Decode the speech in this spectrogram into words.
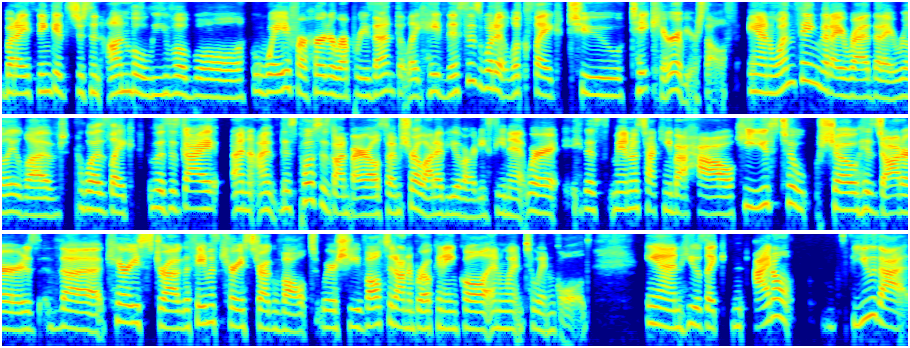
but I think it's just an unbelievable way for her to represent that, like, hey, this is what it looks like to take care of yourself. And one thing that I read that I really loved was like, was this guy, and I, this post has gone viral. So I'm sure a lot of you have already seen it, where this man was talking about how he used to show his daughters the Kerri Strug, the famous Kerri Strug vault, where she vaulted on a broken ankle and went to win gold. And he was like, I don't view that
